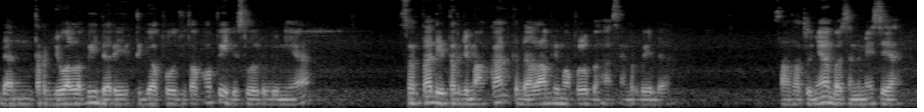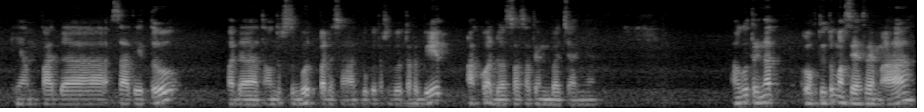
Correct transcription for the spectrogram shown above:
dan terjual lebih dari 30 juta kopi di seluruh dunia, serta diterjemahkan ke dalam 50 bahasa yang berbeda. Salah satunya bahasa Indonesia, yang pada saat itu, pada tahun tersebut, pada saat buku tersebut terbit, aku adalah salah satu yang membacanya. Aku teringat waktu itu masih SMA,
